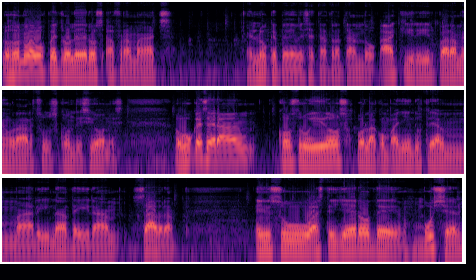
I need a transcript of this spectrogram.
Los dos nuevos petroleros Aframach es lo que PDVSA está tratando de adquirir para mejorar sus condiciones. Los buques serán construidos por la compañía industrial marina de Irán, Sadra, en su astillero de Busher,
